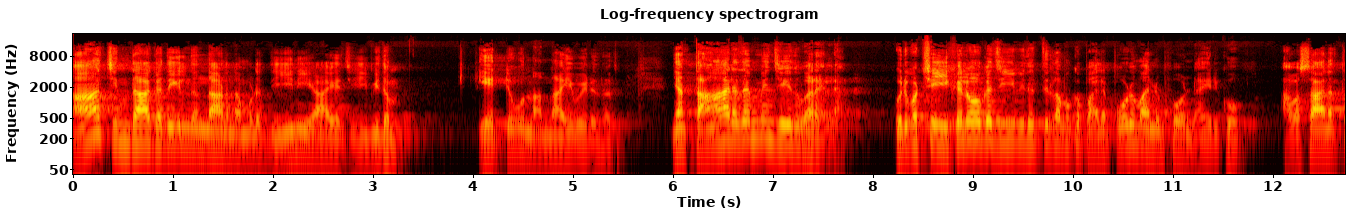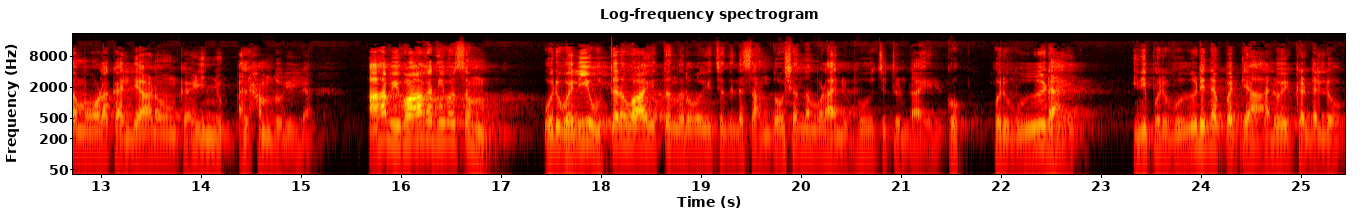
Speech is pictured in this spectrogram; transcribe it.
ആ ചിന്താഗതിയിൽ നിന്നാണ് നമ്മുടെ ദീനിയായ ജീവിതം ഏറ്റവും നന്നായി വരുന്നത്. ഞാൻ താരതമ്യം ചെയ്തു പറയല്ല. ഒരു പക്ഷേ ഇഹലോക ജീവിതത്തിൽ നമുക്ക് പലപ്പോഴും അനുഭവം ഉണ്ടായിരിക്കും? അവസാനത്തെ മോളെ കല്യാണവും കഴിഞ്ഞു. അലഹമില്ല ആ വിവാഹ ദിവസം ഒരു വലിയ ഉത്തരവാദിത്വം നിർവഹിച്ചതിന്റെ സന്തോഷം നമ്മൾ അനുഭവിച്ചിട്ടുണ്ടായിരിക്കും? ഒരു വീടായി. ഇനിയിപ്പോൾ ഒരു വീടിനെ പറ്റി ആലോചിക്കണ്ടല്ലോ.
